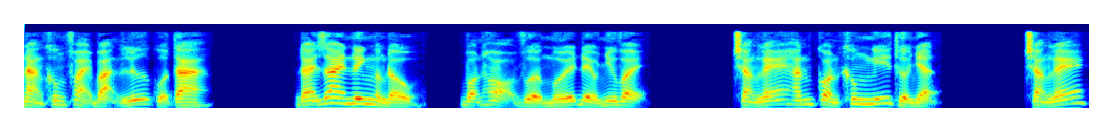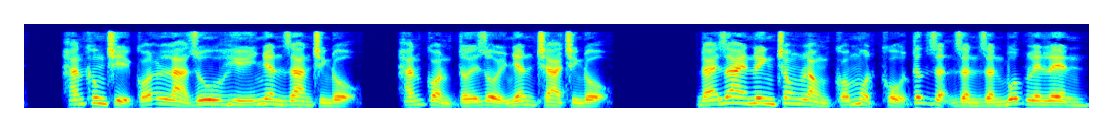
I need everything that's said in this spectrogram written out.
nàng không phải bạn lữ của ta. Đại giai ninh ngẩng đầu, bọn họ vừa mới đều như vậy. Chẳng lẽ hắn còn không nghĩ thừa nhận? Chẳng lẽ, hắn không chỉ có là du hí nhân gian trình độ, hắn còn tới rồi nhân tra trình độ. Đại giai ninh trong lòng có một cổ tức giận dần dần bốc lên lên,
